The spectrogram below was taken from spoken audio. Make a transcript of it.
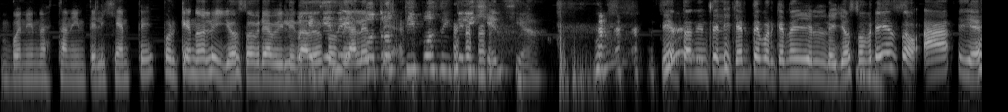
Bueno, y no es tan inteligente. ¿Por qué no leyó sobre Porque habilidades tiene sociales? otros tipos de inteligencia. Si es tan inteligente, ¿por qué no leyó sobre eso? Ah, ya.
